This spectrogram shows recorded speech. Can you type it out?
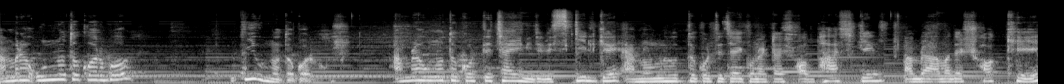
আমরা উন্নত করব? কি উন্নত করব? আমরা উন্নত করতে চাই নিজের স্কিলকে আমরা উন্নত করতে চাই কোনো একটা অভ্যাসকে, আমরা আমাদের শখকে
